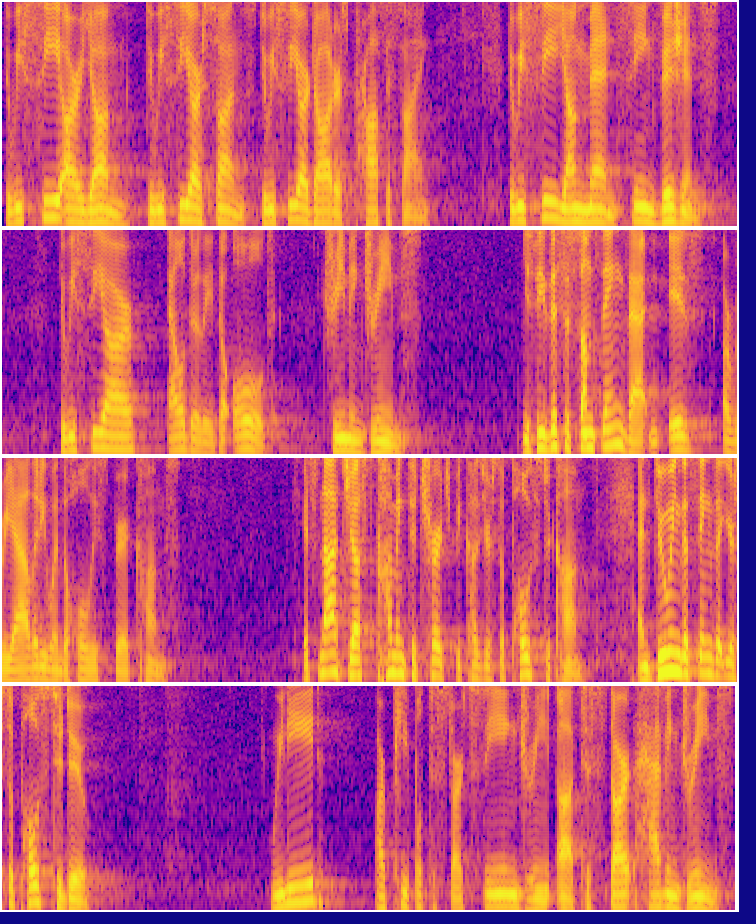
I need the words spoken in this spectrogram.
Do we see our young? Do we see our sons? Do we see our daughters prophesying? Do we see young men seeing visions? Do we see our elderly, the old, dreaming dreams? You see, this is something that is a reality when the Holy Spirit comes. It's not just coming to church because you're supposed to come and doing the things that you're supposed to do. We need our people to start seeing dream, uh, to start having dreams,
